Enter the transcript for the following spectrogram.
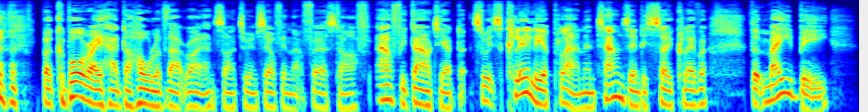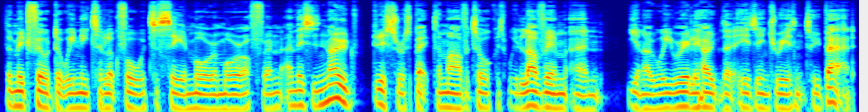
but Kabore had the whole of that right hand side to himself in that first half. Alfie Doughty had that. So it's clearly a plan and Townsend is so clever that maybe the midfield that we need to look forward to seeing more and more often. And this is no disrespect to Marva Tor because we love him and you know, we really hope that his injury isn't too bad.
